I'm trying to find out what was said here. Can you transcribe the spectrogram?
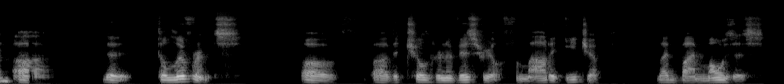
mm. uh, the deliverance of uh, the children of Israel from out of Egypt, led by Moses.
